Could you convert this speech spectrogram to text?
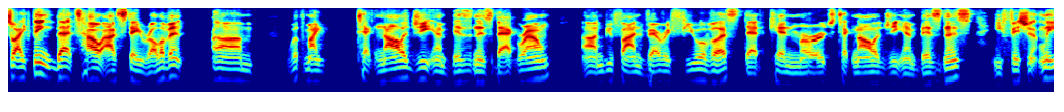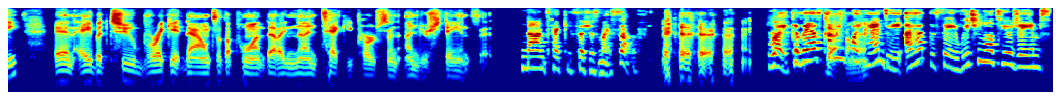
So I think that's how I stay relevant um, with my technology and business background. Um, you find very few of us that can merge technology and business efficiently and able to break it down to the point that a non techie person understands it. Non techie, such as myself. right. Because that's coming Definitely. quite handy. I have to say, reaching out to you, James,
